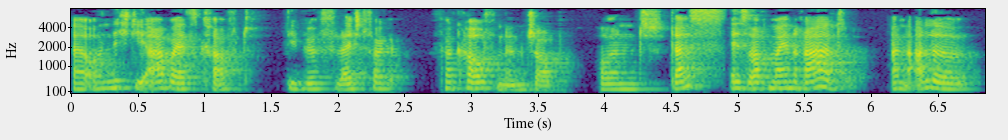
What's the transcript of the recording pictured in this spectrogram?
äh, und nicht die Arbeitskraft, die wir vielleicht ver verkaufen im Job. Und das ist auch mein Rat an alle,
